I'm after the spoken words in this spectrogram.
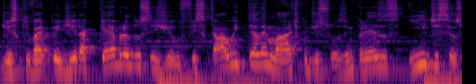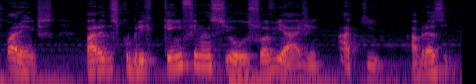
diz que vai pedir a quebra do sigilo fiscal e telemático de suas empresas e de seus parentes para descobrir quem financiou sua viagem aqui a Brasília.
